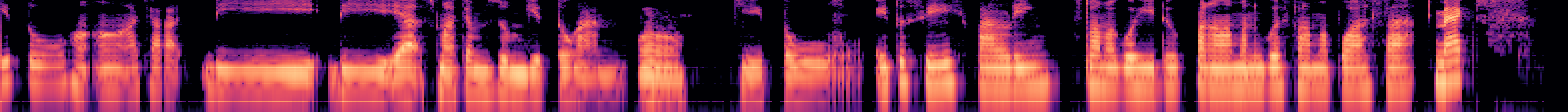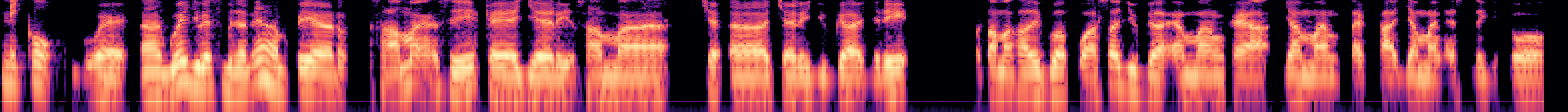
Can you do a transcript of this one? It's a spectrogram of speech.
gitu, heeh, acara di di ya semacam Zoom gitu kan Hmm. gitu itu sih paling selama gue hidup pengalaman gue selama puasa next Niko Gue, nah gue juga sebenarnya hampir sama sih kayak Jerry sama Ce- eh, Cherry juga. Jadi pertama kali gue puasa juga emang kayak zaman TK, zaman SD gitu.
